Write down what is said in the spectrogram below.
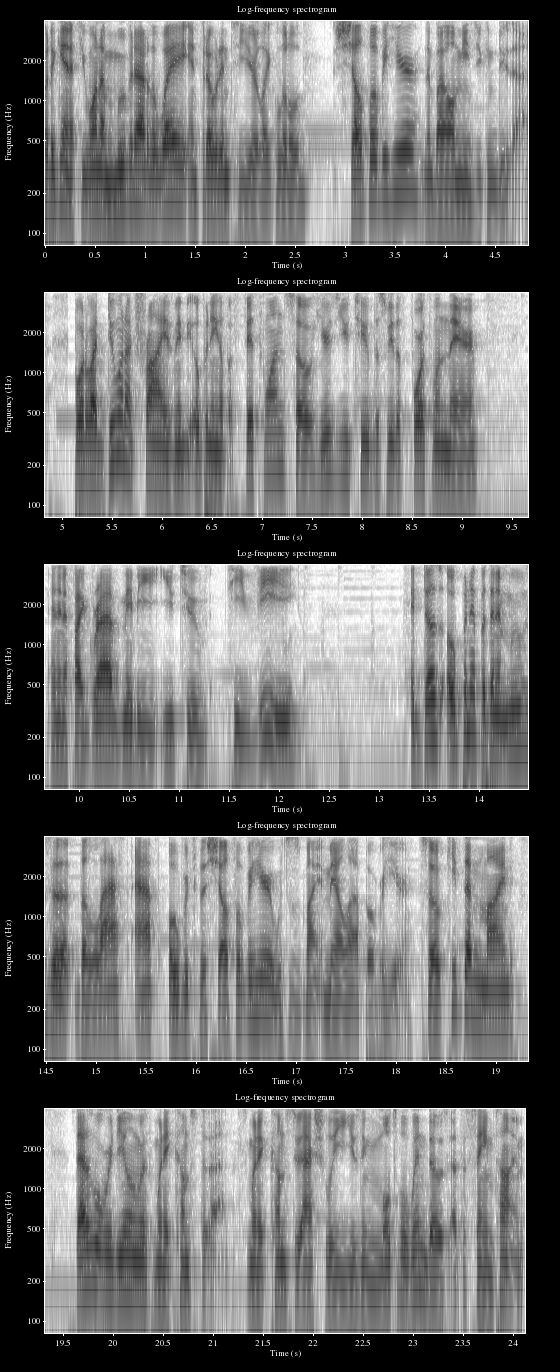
But again, if you want to move it out of the way and throw it into your like little shelf over here, then by all means you can do that. But what I do want to try is maybe opening up a fifth one. So here's YouTube, this will be the fourth one there. And then if I grab maybe YouTube TV, it does open it, but then it moves the, the last app over to the shelf over here, which is my mail app over here. So keep that in mind. That is what we're dealing with when it comes to that. when it comes to actually using multiple windows at the same time.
